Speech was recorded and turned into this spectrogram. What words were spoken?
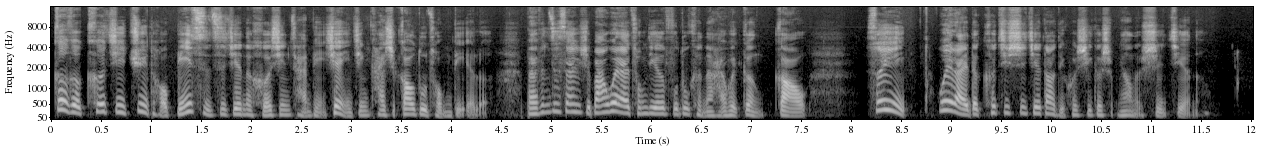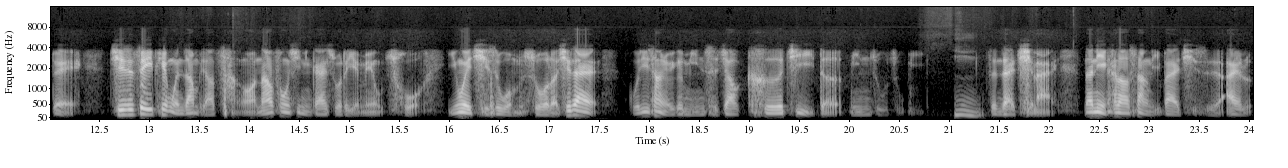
各个科技巨头彼此之间的核心产品，现在已经开始高度重叠了，百分之三十八，未来重叠的幅度可能还会更高。所以，未来的科技世界到底会是一个什么样的世界呢？对。其实这一篇文章比较长哦，然后凤西你刚才说的也没有错，因为其实我们说了，现在国际上有一个名词叫科技的民族主义，嗯，正在起来。那你也看到上礼拜，其实艾伦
